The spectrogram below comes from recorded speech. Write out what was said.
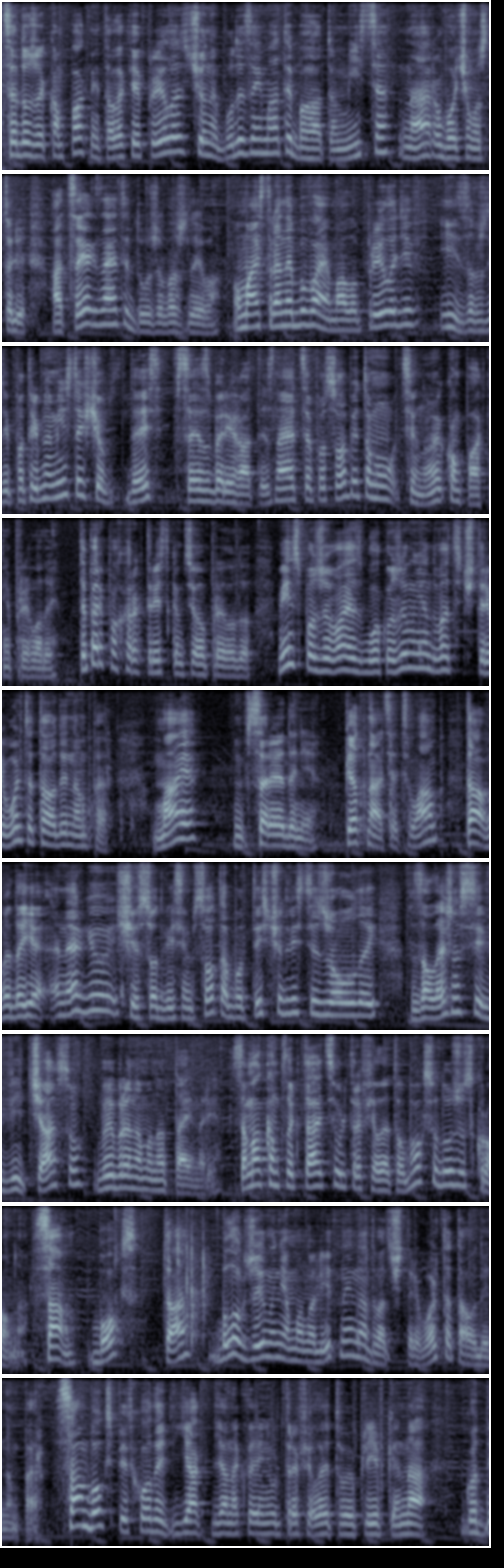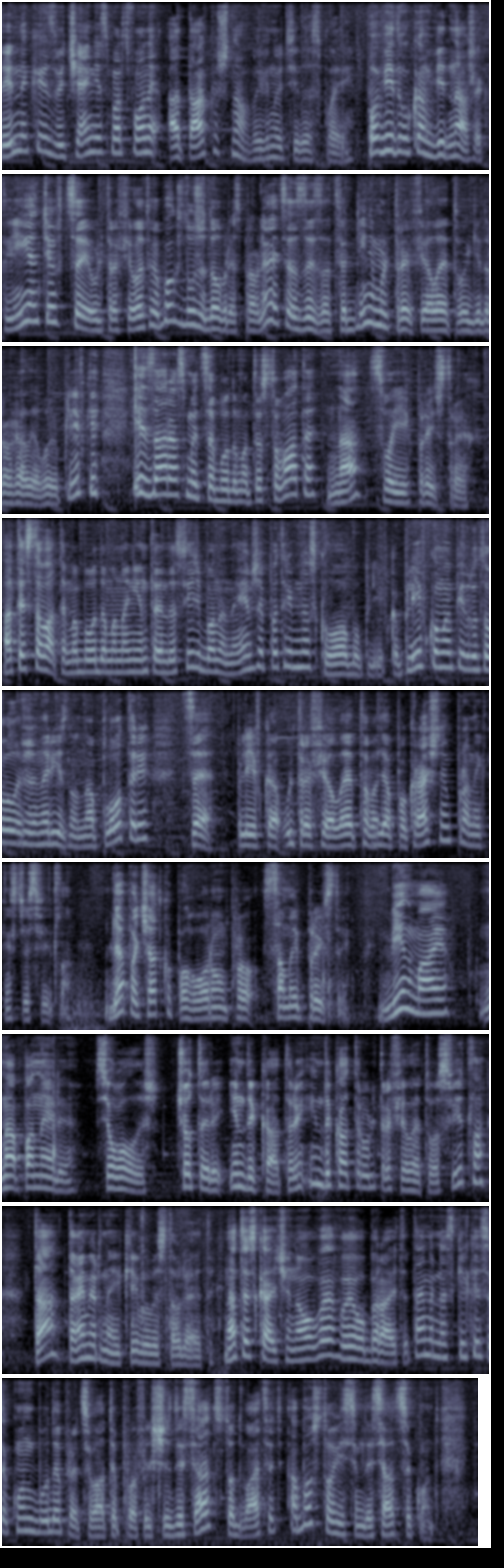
Це дуже компактний та легкий прилад, що не буде займати багато місця на робочому столі. А це, як знаєте, дуже важливо. У майстра не буває мало приладів і завжди потрібно місце, щоб десь все зберігати. Знаю це по собі, тому ціную компактні прилади. Тепер по характеристикам цього приладу. Він споживає з блоку живлення 24 вольта та 1 ампер. Має всередині 15 ламп та видає енергію 600-800 або 1200 джоулей в залежності від часу, вибраному на таймері. Сама комплектація ультрафіолетового боксу дуже скромна. Сам бокс та блок живлення монолітний на 24 вольта та 1 ампер. Сам бокс підходить як для наклеєння ультрафіолетової плівки на годинники, звичайні смартфони, а також на вигнуті дисплеї. По відгукам від наших клієнтів, цей ультрафіолетовий бокс дуже добре справляється з затвердінням ультрафіолетової гідрогелевої плівки, і зараз ми це будемо тестувати на своїх пристроях. А тестувати ми будемо на Nintendo Switch, бо на неї вже потрібно скло або плівка. Плівку ми підготували вже нарізну на плотері. Це плівка ультрафіолетова для покращення проникності світла. Для початку поговоримо про самий пристрій. Він має на панелі всього лиш 4 індикатори, індикатор ультрафіолетового світла та таймер, на який ви виставляєте. Натискаючи на ОВ, ви обираєте таймер, на скільки секунд буде працювати профіль 60, 120 або 180 секунд.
